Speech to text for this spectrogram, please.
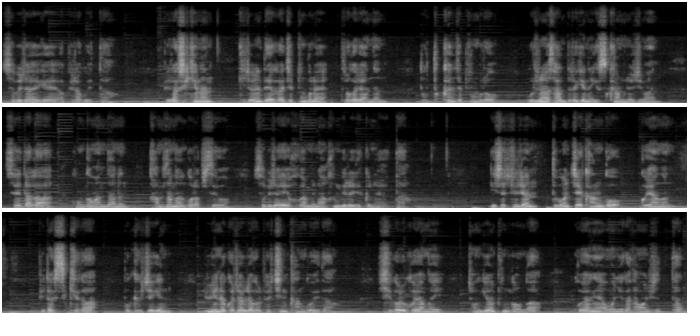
소비자에게 어필하고 있다. 비락시키는 기존의 네 가지 제품군에 들어가지 않는 독특한 제품으로 우리나라 사람들에게는 익숙한 음료지만 세다가 공감한다는 감성 광고를 앞세워 소비자의 호감이나 흥미를 이끌어냈다. 2007년 두 번째 광고 고향은 비락스케가 본격적인 유인효과 전략을 펼친 광고이다. 시골 고향의 정겨운 풍경과 고향의 어머니가 담아주신 듯한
